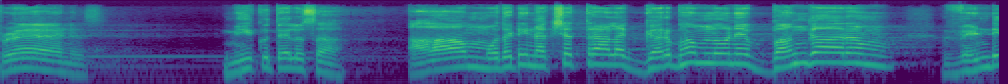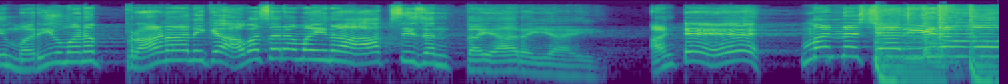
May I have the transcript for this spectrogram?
ఫ్రెండ్స్ మీకు తెలుసా ఆ మొదటి నక్షత్రాల గర్భంలోనే బంగారం వెండి మరియు మన ప్రాణానికి అవసరమైన ఆక్సిజన్ తయారయ్యాయి. అంటే మన శరీరంలో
